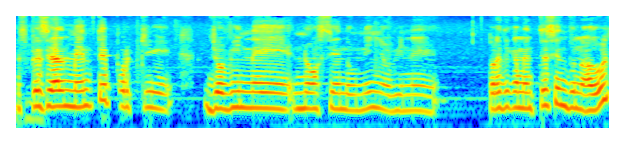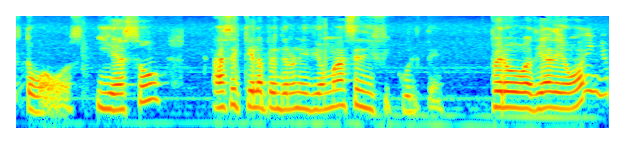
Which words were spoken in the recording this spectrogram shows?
Especialmente porque yo vine no siendo un niño, vine prácticamente siendo un adulto, vos. Y eso hace que el aprender un idioma se dificulte. Pero a día de hoy yo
